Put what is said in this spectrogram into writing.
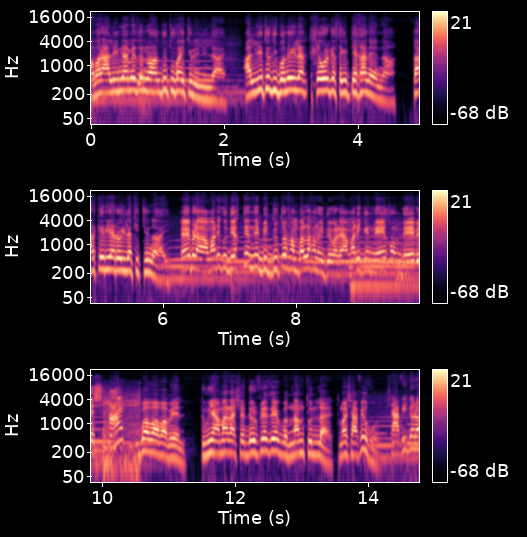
আমার আলীর নামে তো নন্দু তুফাই তুলে লিলাই আলিয়ে তো জীবনে ইলা কেউর কাছে কি টেকা নেয় না। তার কেরিয়ার ইলা কিছু নাই। এ বেড়া আমার ইকু দেখতে এমনি বিদ্যুতের খাম্বার লাগানো হইতে পারে আমার ইকে নে কম দে বেশি? বাবা বাবেল তুমি আমার রাশেদের উপরে যে বদনাম তুললা তোমার সাফি কই সাফি ধরো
